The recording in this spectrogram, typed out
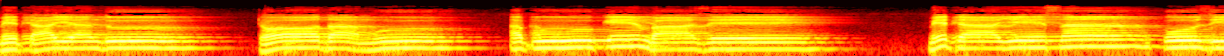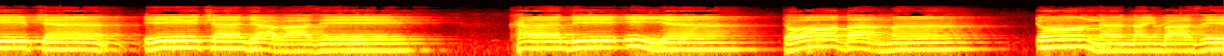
မေတ္တာယံသူဒေါသမူအပူကင်းပါစေ မေတ္တာရေစံကိုစီဖြံအေးချမ်းကြပါစေခန္ဒီဣယံဒေါသမံတွန်းလန်နိုင်ပါစေ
